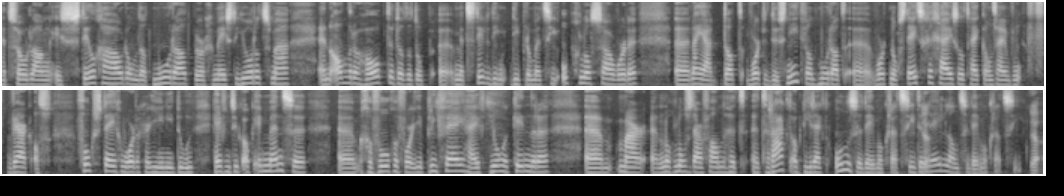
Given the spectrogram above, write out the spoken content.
het zo lang is stilgehouden. Omdat Moerad, burgemeester Jorritsma en anderen hoopten dat het op, uh, met stille di diplomatie opgelost zou worden. Uh, nou ja, dat wordt het dus niet, want Moerad wordt nog steeds gegijzeld. Hij kan zijn werk als volksvertegenwoordiger hier niet doen. Heeft natuurlijk ook immense um, gevolgen voor je privé. Hij heeft jonge kinderen. Um, maar uh, nog los daarvan, het, het, raakt ook direct onze democratie, de ja. Nederlandse democratie. Ja.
